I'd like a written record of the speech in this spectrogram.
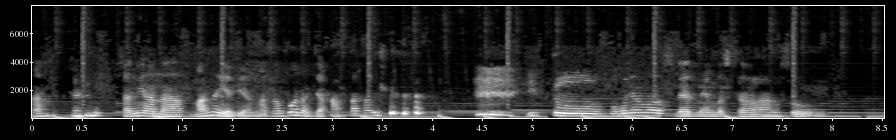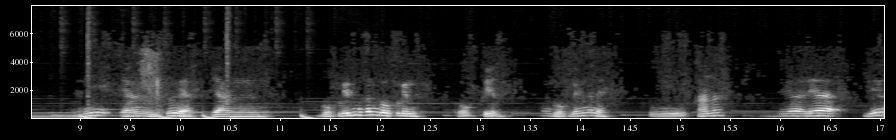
Hah? Shani anak mana ya dia? Nggak tahu gua anak Jakarta kali. Gitu. Pokoknya lo harus lihat member secara langsung. Ini yang itu ya yang Goklin bukan Goklin? Gokil Goklin kan ya? Bukan ah. Dia dia dia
